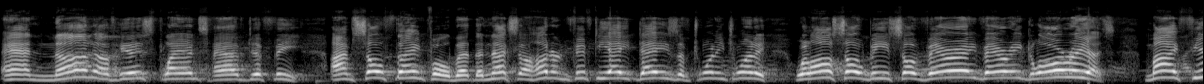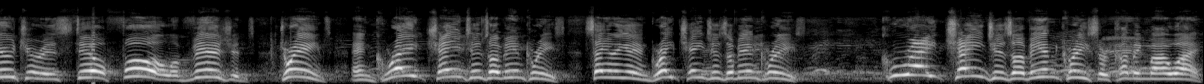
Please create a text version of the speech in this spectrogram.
and none of his plans have defeat. I'm so thankful that the next 158 days of 2020 will also be so very, very glorious. My future is still full of visions, dreams, and great changes of increase. Say it again great changes of increase. Great changes of increase are coming my way.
